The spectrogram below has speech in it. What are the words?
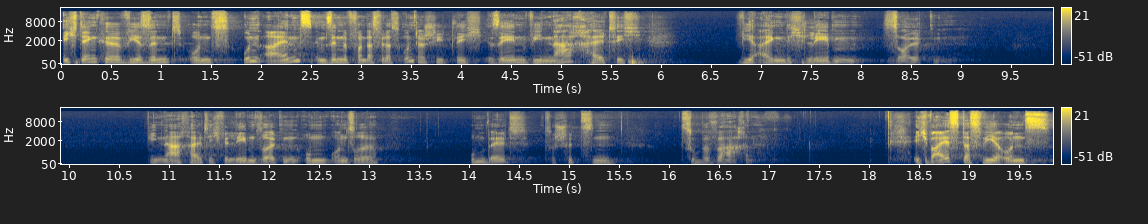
Ich denke, wir sind uns uneins im Sinne von, dass wir das unterschiedlich sehen, wie nachhaltig wir eigentlich leben sollten. Wie nachhaltig wir leben sollten, um unsere Umwelt zu schützen, zu bewahren. Ich weiß, dass wir uns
